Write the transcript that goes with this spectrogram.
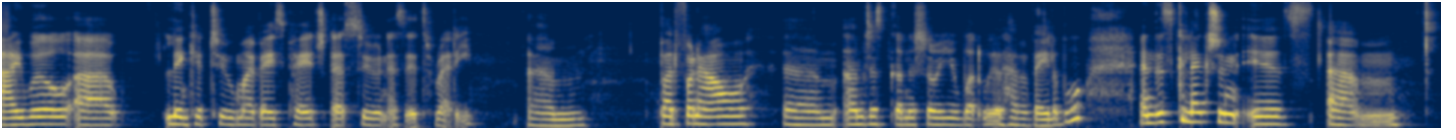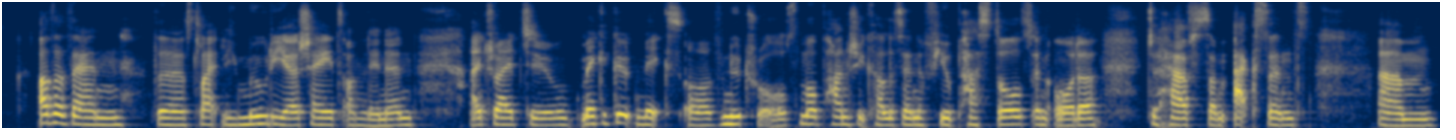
I will uh, link it to my base page as soon as it's ready. Um, but for now, um, I'm just gonna show you what we'll have available. And this collection is, um, other than the slightly moodier shades on linen, I tried to make a good mix of neutrals, more punchy colors and a few pastels in order to have some accents um,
